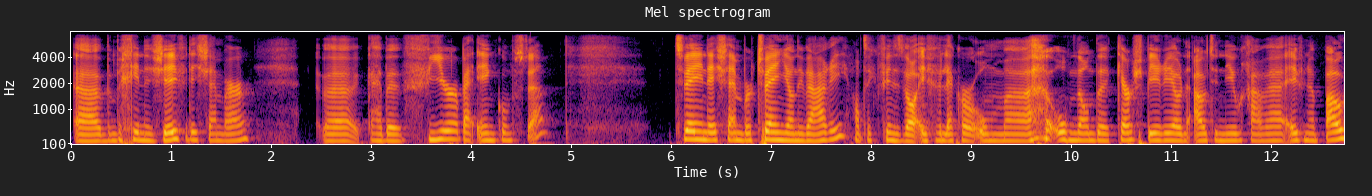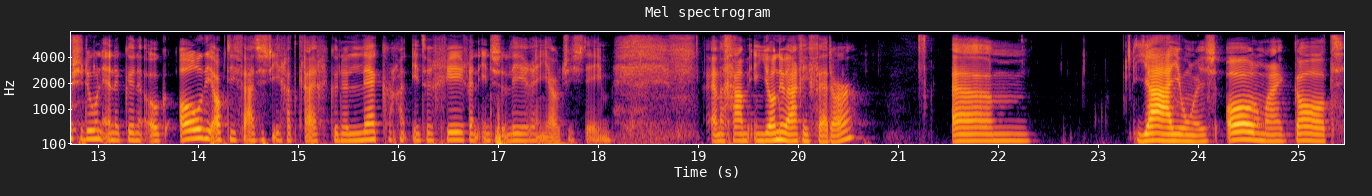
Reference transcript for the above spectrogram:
Uh, we beginnen 7 december. We hebben vier bijeenkomsten. 2 in december, 2 in januari. Want ik vind het wel even lekker om, uh, om dan de kerstperiode, oud en nieuw, gaan we even een pauze doen. En dan kunnen ook al die activaties die je gaat krijgen, kunnen lekker gaan integreren en installeren in jouw systeem. En dan gaan we in januari verder. Um, ja, jongens. Oh my god.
